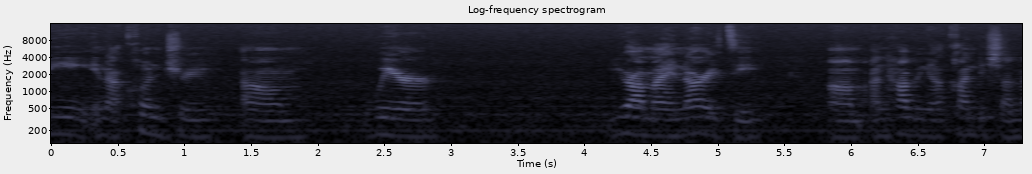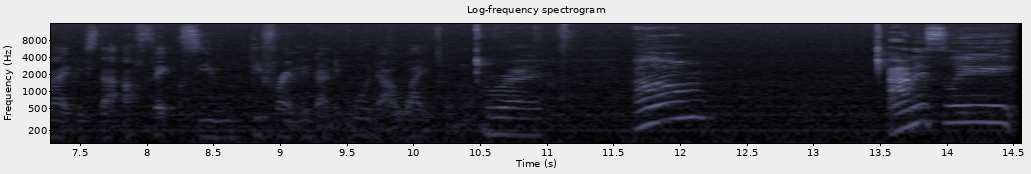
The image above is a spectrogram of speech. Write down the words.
being in a country um, where you're a minority um, and having a condition like this that affects you differently than it would a white woman. Right. Um. Honestly,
